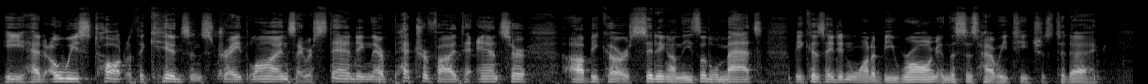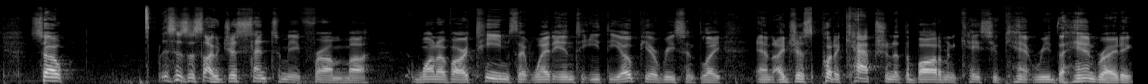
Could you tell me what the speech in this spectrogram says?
He had always taught with the kids in straight lines. They were standing there petrified to answer uh, because, or sitting on these little mats because they didn't want to be wrong, and this is how he teaches today. So this is a slide just sent to me from uh, one of our teams that went into Ethiopia recently and I just put a caption at the bottom in case you can't read the handwriting.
